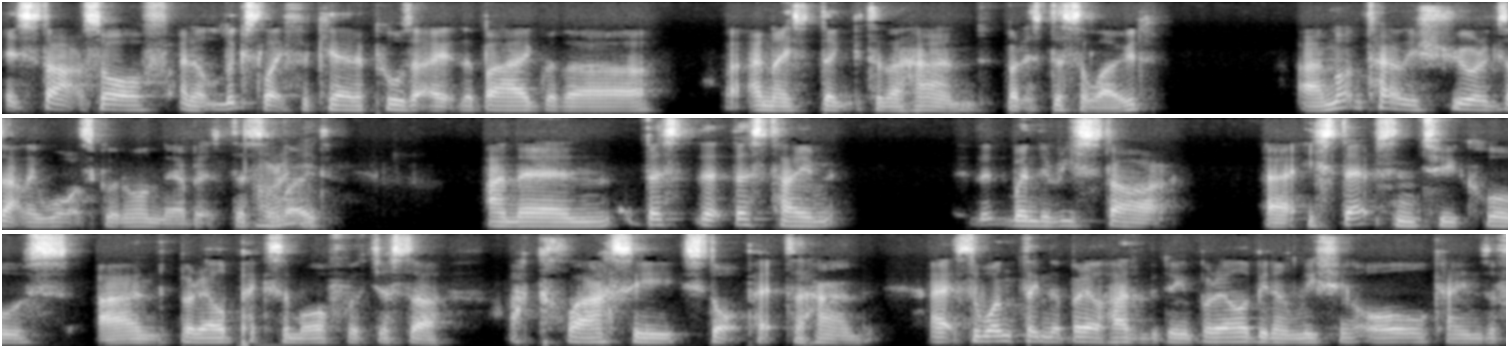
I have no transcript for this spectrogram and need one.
it starts off and it looks like Fichera pulls it out of the bag with a, a nice dink to the hand, but it's disallowed. I'm not entirely sure exactly what's going on there, but it's disallowed. And then this, this time, when they restart, uh, he steps in too close and Borel picks him off with just a, a classy stop hit to hand. Uh, it's the one thing that Borel hadn't been doing. Borel had been unleashing all kinds of,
